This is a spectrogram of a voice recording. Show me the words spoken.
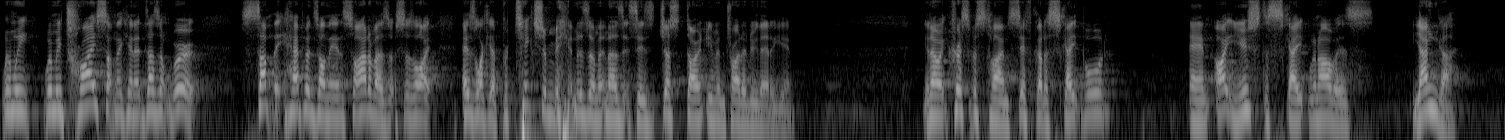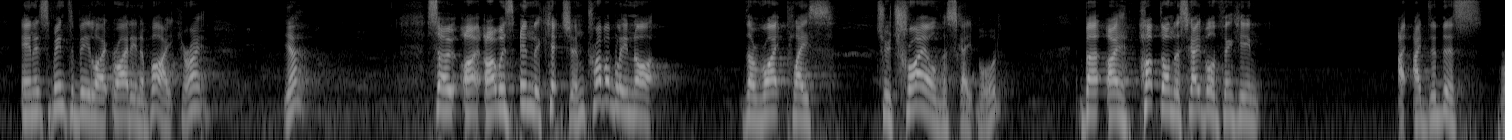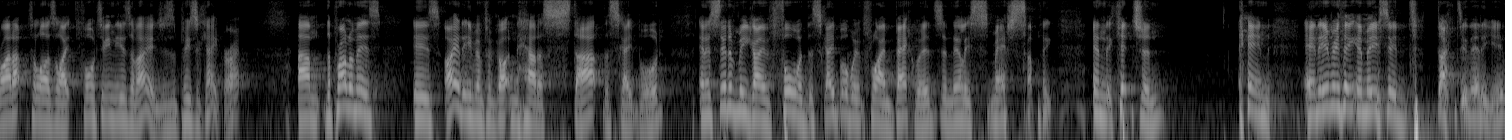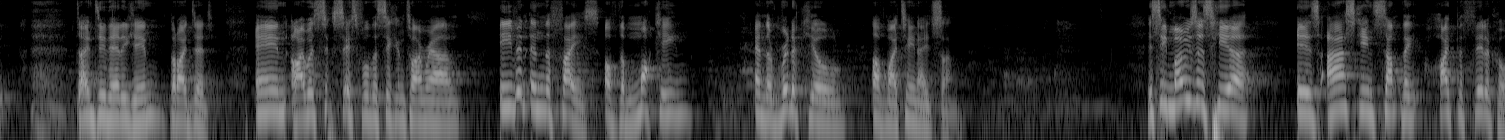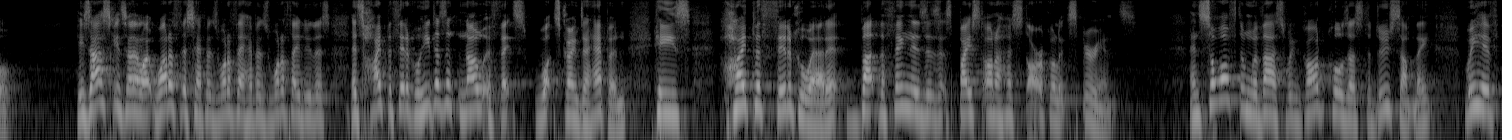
When we, when we try something and it doesn't work, something happens on the inside of us. It's just like, as like a protection mechanism in us, it says, just don't even try to do that again. You know, at Christmas time, Seth got a skateboard. And I used to skate when I was younger. And it's meant to be like riding a bike, right? Yeah? So I, I was in the kitchen, probably not the right place to trial the skateboard, but I hopped on the skateboard thinking, I, I did this right up till I was like 14 years of age. It's a piece of cake, right? Um, the problem is, is I had even forgotten how to start the skateboard. And instead of me going forward, the skateboard went flying backwards and nearly smashed something in the kitchen. And, and everything in me said, Don't do that again. Don't do that again. But I did. And I was successful the second time round, even in the face of the mocking and the ridicule of my teenage son. You see, Moses here is asking something hypothetical. He's asking something like, What if this happens? What if that happens? What if they do this? It's hypothetical. He doesn't know if that's what's going to happen. He's hypothetical at it, but the thing is, is it's based on a historical experience. And so often with us, when God calls us to do something, we have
